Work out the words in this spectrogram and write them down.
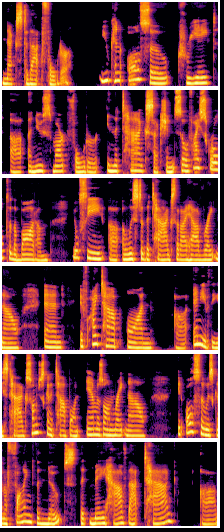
next to that folder. You can also create uh, a new smart folder in the tag section. So if I scroll to the bottom, you'll see uh, a list of the tags that I have right now. And if I tap on uh, any of these tags, so I'm just going to tap on Amazon right now, it also is going to find the notes that may have that tag uh,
